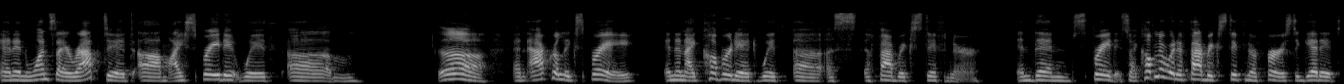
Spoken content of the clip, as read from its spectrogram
And then once I wrapped it, um, I sprayed it with um, uh, an acrylic spray, and then I covered it with a, a fabric stiffener. and then sprayed it. So I covered it with a fabric stiffener first to get it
